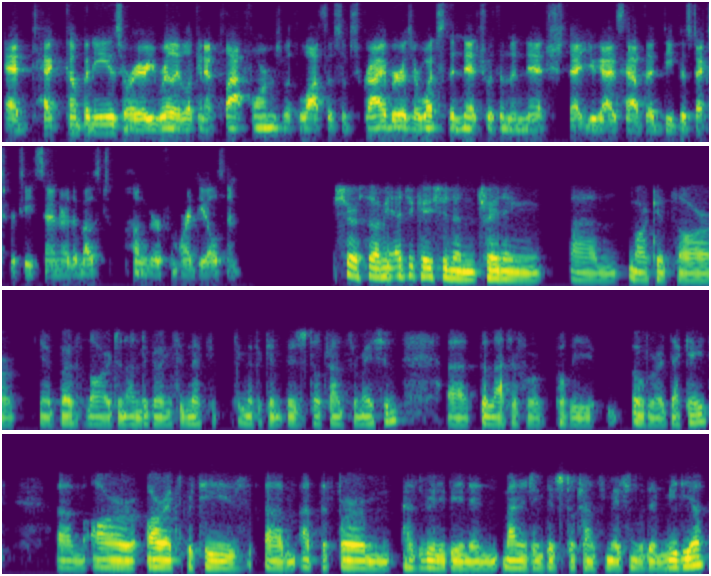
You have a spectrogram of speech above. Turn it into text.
ed tech companies, or are you really looking at platforms with lots of subscribers, or what's the niche within the niche that you guys have the deepest expertise in, or the most hunger for more deals in? Sure. So, I mean, education and training um, markets are you know, both large and undergoing significant, digital transformation, uh, the latter for probably over a decade. Um, our, our expertise um, at the firm has really been in managing digital transformation within media,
